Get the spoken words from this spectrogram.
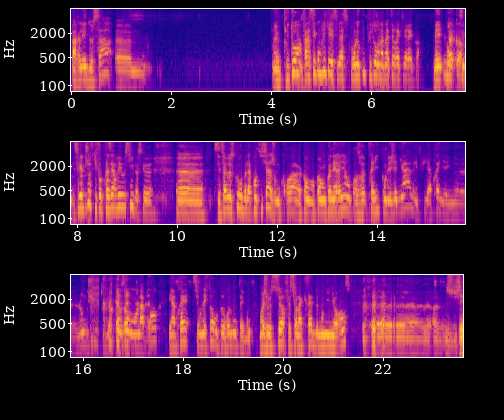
parler de ça. Plutôt, enfin, c'est compliqué. Là, pour le coup, plutôt en amateur éclairé, quoi. Mais bon, c'est quelque chose qu'il faut préserver aussi parce que euh, cette fameuse courbe d'apprentissage, on croit quand, quand on connaît rien, on pense très vite qu'on est génial, et puis après, il y a une longue chute qui dure 15 ans où on apprend, et après, si on est fort, on peut remonter. Bon, moi, je surfe sur la crête de mon ignorance. Euh, euh,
